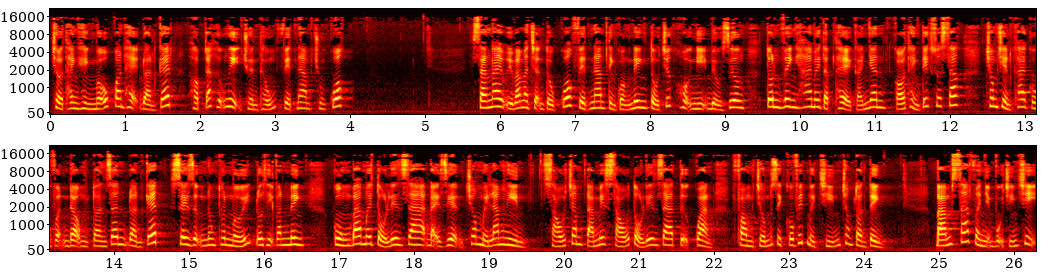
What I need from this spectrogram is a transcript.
trở thành hình mẫu quan hệ đoàn kết, hợp tác hữu nghị truyền thống Việt Nam Trung Quốc. Sáng nay, Ủy ban Mặt trận Tổ quốc Việt Nam tỉnh Quảng Ninh tổ chức hội nghị biểu dương tôn vinh 20 tập thể cá nhân có thành tích xuất sắc trong triển khai cuộc vận động toàn dân đoàn kết xây dựng nông thôn mới, đô thị văn minh cùng 30 tổ liên gia đại diện cho 15.686 tổ liên gia tự quản phòng chống dịch COVID-19 trong toàn tỉnh. Bám sát vào nhiệm vụ chính trị,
